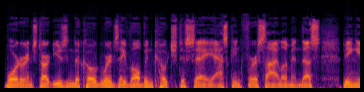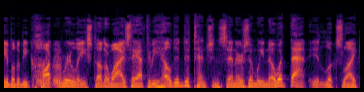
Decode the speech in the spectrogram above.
border and start using the code words they've all been coached to say, asking for asylum, and thus being able to be caught mm-hmm. and released. Otherwise, they have to be held in detention centers, and we know what that it looks like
